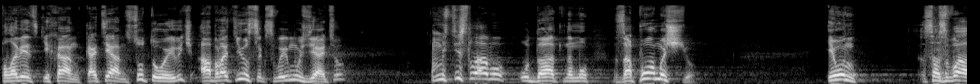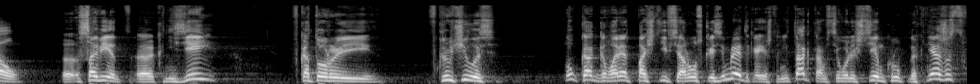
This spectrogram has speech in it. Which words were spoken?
половецкий хан Катян Сутоевич обратился к своему зятю Мстиславу Удатному за помощью. И он созвал э, совет э, князей, в который включилась, ну, как говорят, почти вся русская земля. Это, конечно, не так, там всего лишь семь крупных княжеств,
